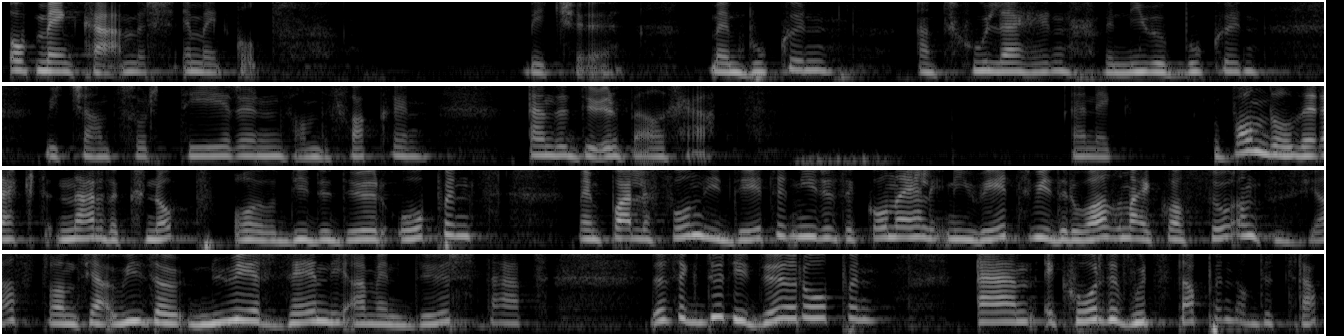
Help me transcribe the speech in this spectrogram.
op mijn kamer, in mijn kot. Een beetje mijn boeken aan het goedleggen, mijn nieuwe boeken. Een beetje aan het sorteren van de vakken. En de deurbel gaat. En ik wandel direct naar de knop oh, die de deur opent. Mijn telefoon die deed het niet, dus ik kon eigenlijk niet weten wie er was. Maar ik was zo enthousiast, want ja, wie zou het nu weer zijn die aan mijn deur staat? Dus ik doe die deur open en ik hoor de voetstappen op de trap.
